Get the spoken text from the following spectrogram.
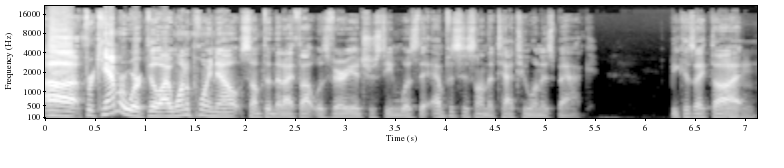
Uh, for camera work, though, I want to point out something that I thought was very interesting was the emphasis on the tattoo on his back, because I thought Mhm.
